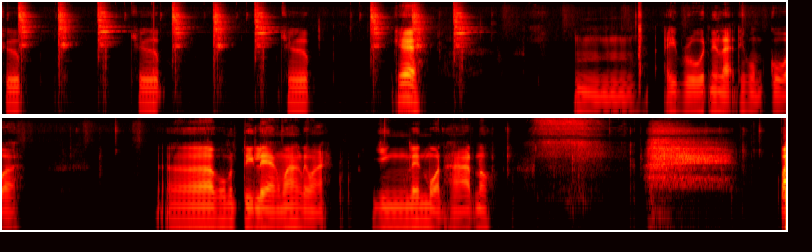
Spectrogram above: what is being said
ชืบชืบ ชืบโอเค อืม ไอ้บรูทนี่แหละที่ผมกลัว เอ่อพราะมันตีแรงมากเลยว่ะ ยิงเล่นโหมดฮาร์ดเนาะ ไป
